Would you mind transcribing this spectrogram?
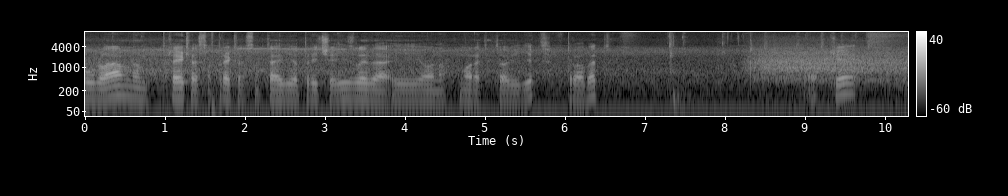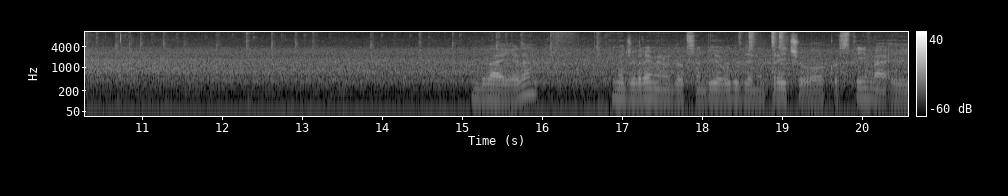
Uglavnom, prekrasno, prekrasno taj dio priče izgleda i ono, morate to vidjeti, probat. Ok. Dva jedan. među vremenu dok sam bio udubljen u priču oko Steama i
